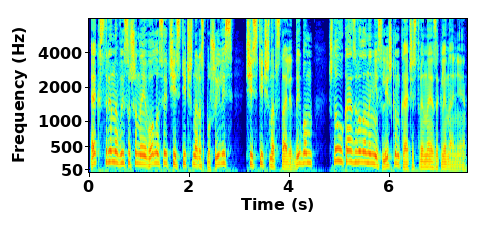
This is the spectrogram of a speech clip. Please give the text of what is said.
Экстренно высушенные волосы частично распушились, частично встали дыбом, что указывало на не слишком качественное заклинание.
